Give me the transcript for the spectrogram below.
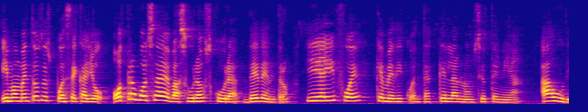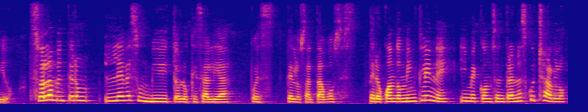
y momentos después se cayó otra bolsa de basura oscura de dentro, y ahí fue que me di cuenta que el anuncio tenía audio. Solamente era un leve zumbidito lo que salía pues de los altavoces. Pero cuando me incliné y me concentré en escucharlo,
